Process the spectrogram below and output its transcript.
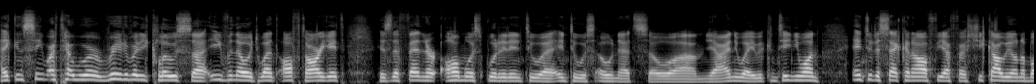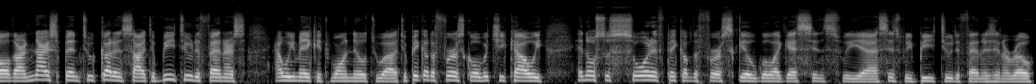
I can see right there we were really, really close, uh, even though it went off target. His defender almost put it into uh, into his own net. So um, yeah, anyway, we continue on into the second half. We have uh, Chikhaoui on the ball there, nice spin to cut inside to beat two defenders, and we make it 1 0 to uh, to pick up the first goal with Chikhaoui, and also sort of pick up the first skill goal, I guess, since we uh, since we beat two defenders in a row.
